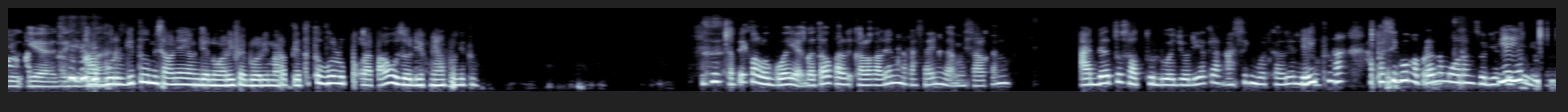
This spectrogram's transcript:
juga, ya gitu kabur gitu misalnya yang Januari, Februari, Maret itu tuh gue lupa nggak tahu zodiaknya apa gitu. Tapi kalau gue ya tahu kali kalau kalian ngerasain nggak misalkan ada tuh satu dua zodiak yang asing buat kalian Ya gitu. itu. Hah, apa sih gue nggak pernah nemu orang zodiak iya. itu gitu.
